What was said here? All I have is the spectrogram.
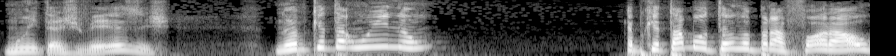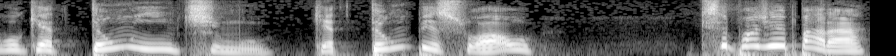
muitas vezes. Não é porque tá ruim, não. É porque tá botando para fora algo que é tão íntimo, que é tão pessoal, que você pode reparar.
